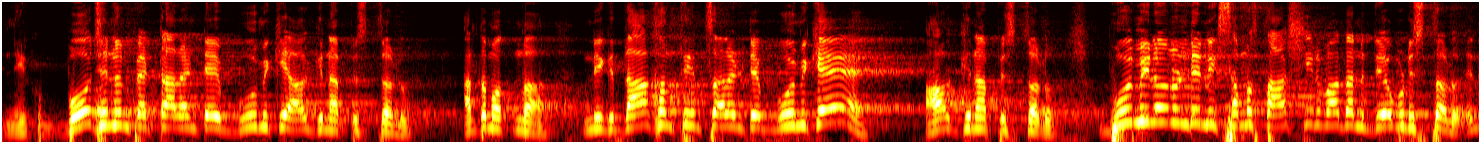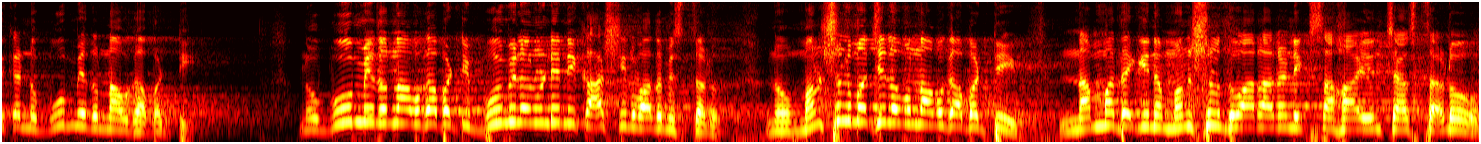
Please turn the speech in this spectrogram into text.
నీకు భోజనం పెట్టాలంటే భూమికి ఆజ్ఞాపిస్తాడు. అర్థమవుతుందా? నీకు దాహం తీర్చాలంటే భూమికే ఆజ్ఞాపిస్తాడు. భూమిలో నుండి నీకు సమస్త ఆశీర్వాదాన్ని దేవుడు ఇస్తాడు ఎందుకంటే నువ్వు భూమి మీద ఉన్నావు కాబట్టి. నువ్వు భూమి మీద ఉన్నావు కాబట్టి భూమిలో నుండి నీకు ఆశీర్వాదం ఇస్తాడు. నువ్వు మనుషుల మధ్యలో ఉన్నావు కాబట్టి నమ్మదగిన మనుషుల ద్వారానే నీకు సహాయం చేస్తాడు.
